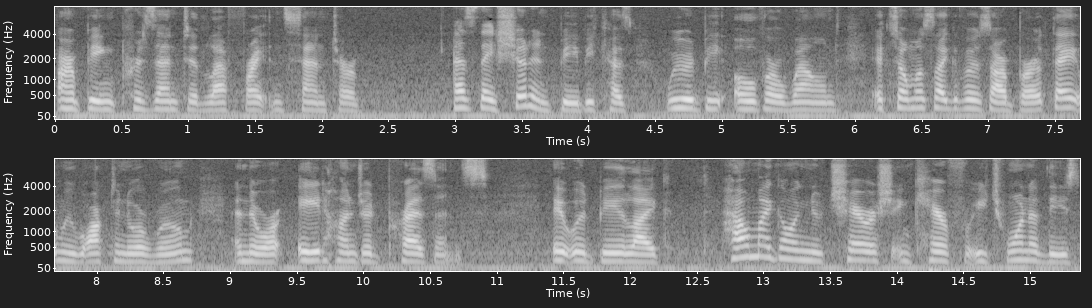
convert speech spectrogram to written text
aren't being presented left, right, and center as they shouldn't be because we would be overwhelmed. It's almost like if it was our birthday and we walked into a room and there were 800 presents. It would be like, how am I going to cherish and care for each one of these?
